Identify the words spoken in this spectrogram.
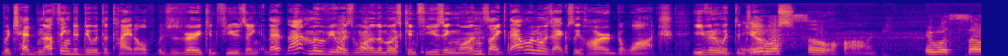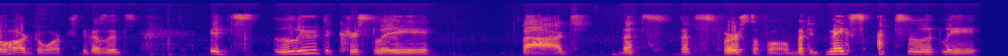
Which had nothing to do with the title, which was very confusing. That that movie was one of the most confusing ones. Like that one was actually hard to watch, even with the joke. It was so hard. It was so hard to watch because it's it's ludicrously bad. That's that's first of all, but it makes absolutely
